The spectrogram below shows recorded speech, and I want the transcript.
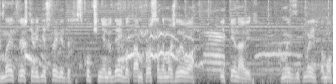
Ми трішки відійшли від скупчення людей, бо там просто неможливо йти навіть. А ми з дітьми, тому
